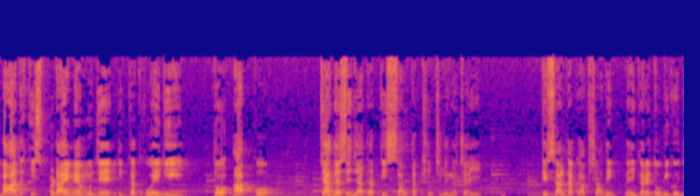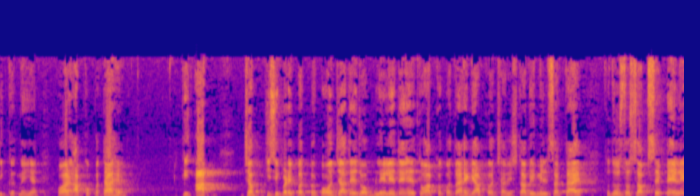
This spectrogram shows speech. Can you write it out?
बाद इस पढ़ाई में मुझे दिक्कत होएगी तो आपको ज़्यादा से ज़्यादा तीस साल तक खींच लेना चाहिए। तीस साल तक आप शादी नहीं करें तो भी कोई दिक्कत नहीं है। और आपको पता है कि आप जब किसी बड़े पद पर पहुँच जाते हैं, जॉब ले लेते हैं तो आपको पता है कि आपको अच्छा रिश्ता भी मिल सकता है। तो दोस्तों, सबसे पहले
